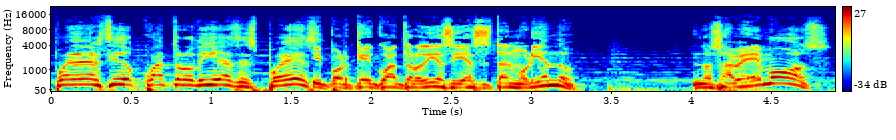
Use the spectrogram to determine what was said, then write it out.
Puede haber sido cuatro días después. ¿Y por qué cuatro días y ya se están muriendo? No sabemos.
